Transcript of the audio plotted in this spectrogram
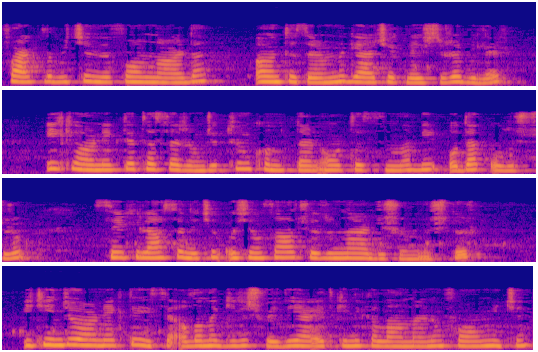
farklı biçim ve formlarda ön tasarımını gerçekleştirebilir. İlk örnekte tasarımcı tüm konutların ortasına bir odak oluşturup sirkülasyon için ışınsal çözümler düşünmüştür. İkinci örnekte ise alana giriş ve diğer etkinlik alanlarının formu için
